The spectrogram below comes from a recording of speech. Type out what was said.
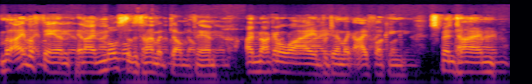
but I'm a fan, and I'm most of the time a dumb fan. I'm not gonna lie and pretend like I fucking spend time,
